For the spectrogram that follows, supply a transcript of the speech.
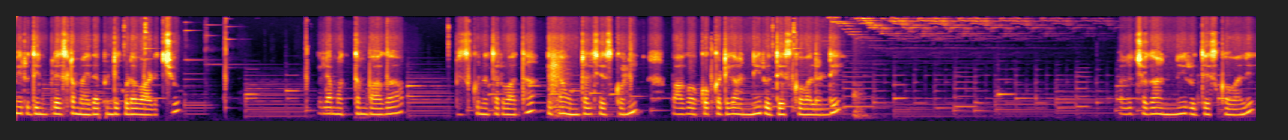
మీరు దీని ప్లేస్లో మైదా పిండి కూడా వాడచ్చు. ఇలా మొత్తం బాగా పిసుకున్న తర్వాత ఇలా ఉంటలు చేసుకొని బాగా ఒక్కొక్కటిగా అన్నీ రుద్దేసుకోవాలండి. పలుచగా అన్నీ రుద్దేసుకోవాలి.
